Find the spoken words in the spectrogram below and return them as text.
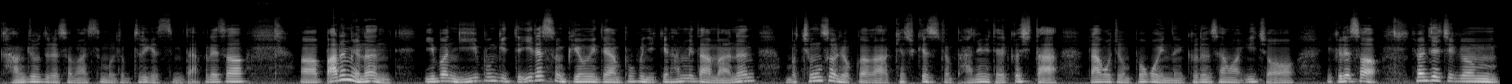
강조드려서 말씀을 좀 드리겠습니다. 그래서 어, 빠르면은 이번 2분기 때 일회성 비용에 대한 부분이 있긴 합니다만은 뭐 증설 효과가 계속해서 좀 반영이 될 것이다라고 좀 보고 있는 그런 상황이죠. 그래서 현재 지금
